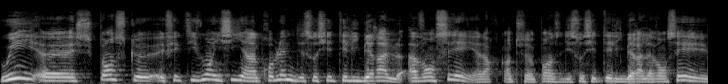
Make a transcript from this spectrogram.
Oui, euh, je pense que effectivement ici il y a un problème des sociétés libérales avancées. Alors quand je pense des sociétés libérales avancées,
